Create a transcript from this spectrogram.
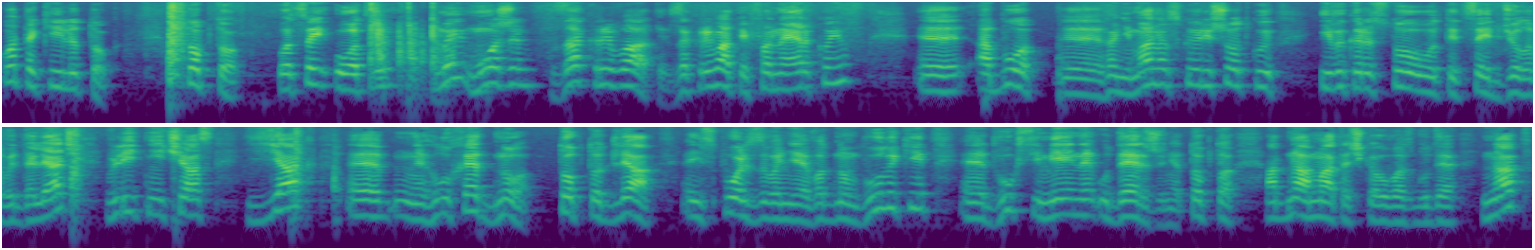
отакий льоток. Тобто, оцей отвір ми можемо закривати, закривати фанеркою е, або е, ганімановською рішоткою і використовувати цей бджоловидаляч в літній час як е, глухе дно. Тобто для використання в одному вуликі е, двохсімейне удержання. Тобто одна маточка у вас буде над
